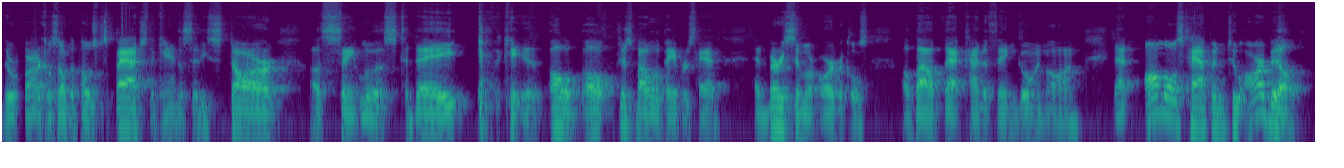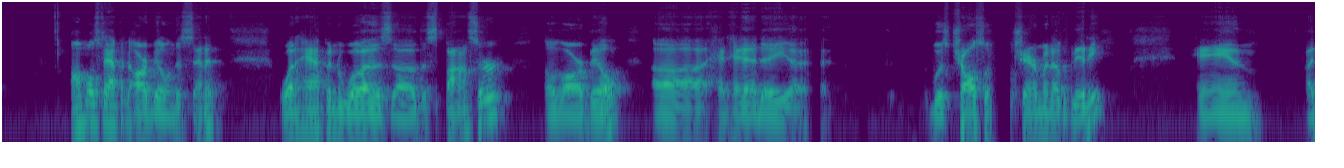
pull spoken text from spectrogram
There were articles on the Post Dispatch, the Kansas City Star, uh, St. Louis Today, all, all, just about all the papers had had very similar articles about that kind of thing going on. That almost happened to our bill. Almost happened to our bill in the Senate. What happened was uh, the sponsor of our bill uh, had had a uh, was also chairman of the committee, and a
